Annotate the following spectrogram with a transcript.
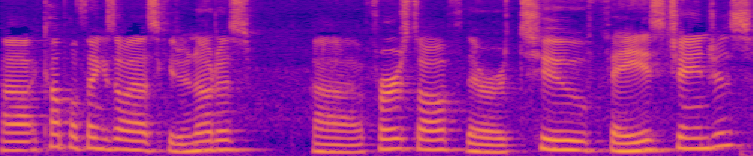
Uh, a couple things I'll ask you to notice. Uh, first off, there are two phase changes.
